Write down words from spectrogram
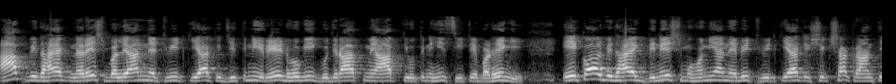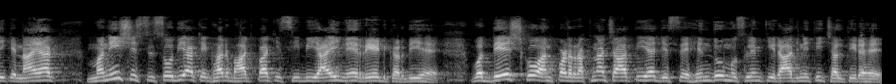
आप विधायक नरेश बलियान ने ट्वीट किया कि जितनी रेड होगी, गुजरात में आपकी उतनी ही सीटें बढ़ेंगी। एक और विधायक दिनेश मोहनिया ने भी ट्वीट किया कि शिक्षा क्रांति के नायक मनीष सिसोदिया के घर भाजपा की सीबीआई ने रेड कर दी है। वह देश को अनपढ़ रखना चाहती है, जिससे हिंदू, मुस्लिम की राजनीति चलती रहे।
